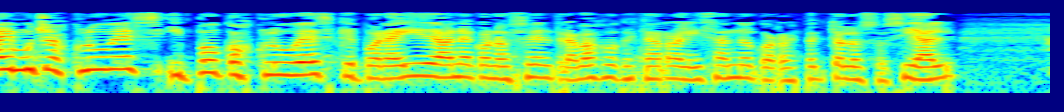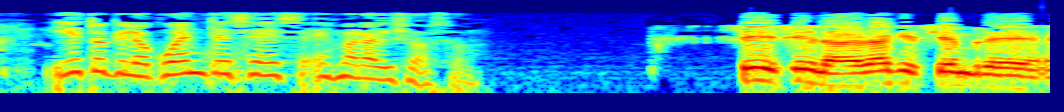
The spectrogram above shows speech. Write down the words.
hay muchos clubes y pocos clubes que por ahí dan a conocer el trabajo que están realizando con respecto a lo social. Y esto que lo cuentes es, es maravilloso. Sí, sí, la verdad que siempre,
